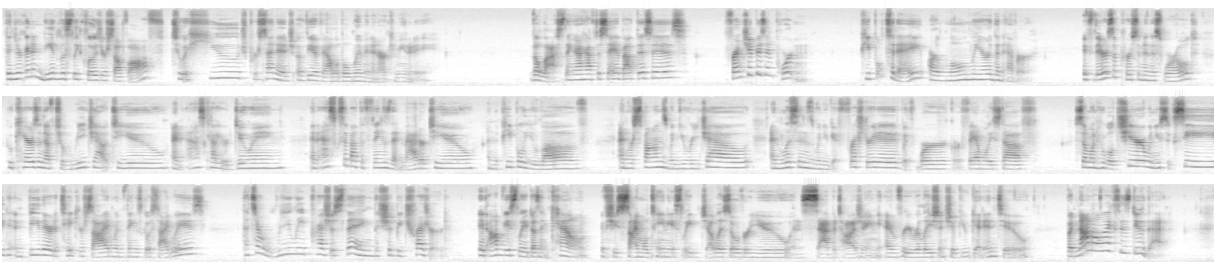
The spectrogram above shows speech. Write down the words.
then you're going to needlessly close yourself off to a huge percentage of the available women in our community. The last thing I have to say about this is friendship is important. People today are lonelier than ever. If there's a person in this world who cares enough to reach out to you and ask how you're doing, and asks about the things that matter to you and the people you love, and responds when you reach out, and listens when you get frustrated with work or family stuff. Someone who will cheer when you succeed and be there to take your side when things go sideways. That's a really precious thing that should be treasured. It obviously doesn't count if she's simultaneously jealous over you and sabotaging every relationship you get into but not all exes do that.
